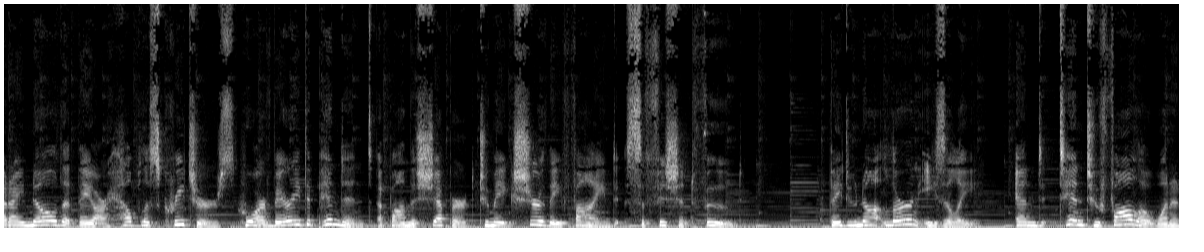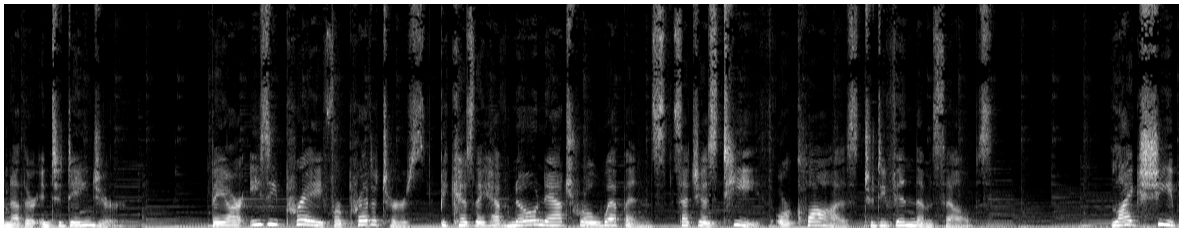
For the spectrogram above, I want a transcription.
but I know that they are helpless creatures who are very dependent upon the shepherd to make sure they find sufficient food. They do not learn easily and tend to follow one another into danger. They are easy prey for predators because they have no natural weapons, such as teeth or claws, to defend themselves. Like sheep,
